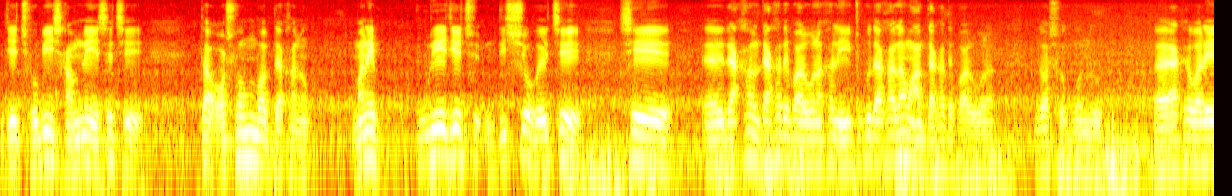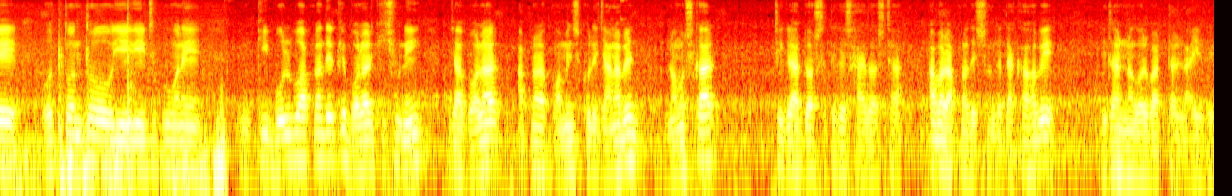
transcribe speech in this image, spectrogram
যে ছবি সামনে এসেছে, তা অসম্ভব দেখানো। মানে পুরে যে দৃশ্য হয়েছে, সে দেখানো দেখাতে পারব না। খালি এইটুকু দেখালাম, আর দেখাতে পারব না। দর্শক বন্ধু একেবারে অত্যন্ত এই- এইটুকু মানে কি বলব আপনাদেরকে? বলার কিছু নেই। যা বলার আপনারা কমেন্টস করে জানাবেন। নমস্কার। ঠিক রাত দশটা থেকে সাড়ে দশটা। আবার আপনাদের সঙ্গে দেখা হবে বিধাননগর বার্তার লাইভে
